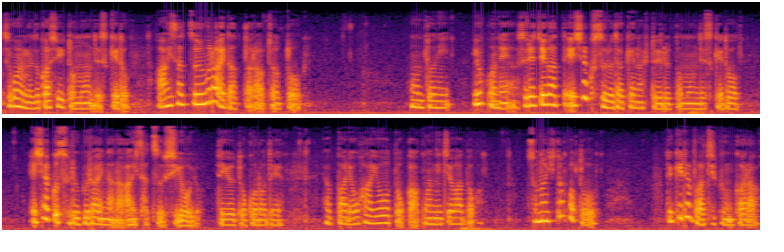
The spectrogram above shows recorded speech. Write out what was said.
すごい難しいと思うんですけど、挨拶ぐらいだったらちょっと、本当に、よくね、すれ違って会釈するだけの人いると思うんですけど、会釈するぐらいなら挨拶しようよっていうところで、やっぱりおはようとか、こんにちはとか、その一言、できれば自分から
